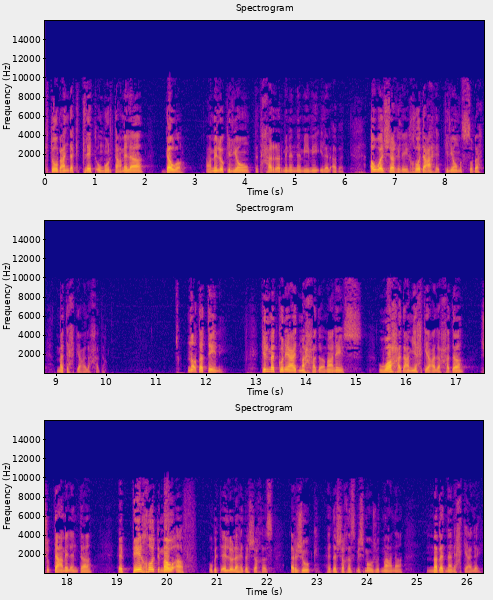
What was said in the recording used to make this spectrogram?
اكتب عندك ثلاث أمور تعملها دواء. أعمله كل يوم تتحرر من النميمة إلى الأبد. أول شغلة خذ عهد كل يوم الصبح ما تحكي على حدا. النقطه الثانية كل ما تكون قاعد مع حدا مع ناس وواحد عم يحكي على حدا شو بتعمل أنت؟ بتاخد موقف وبتقول له لهذا الشخص أرجوك هذا الشخص مش موجود معنا ما بدنا نحكي عليه.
